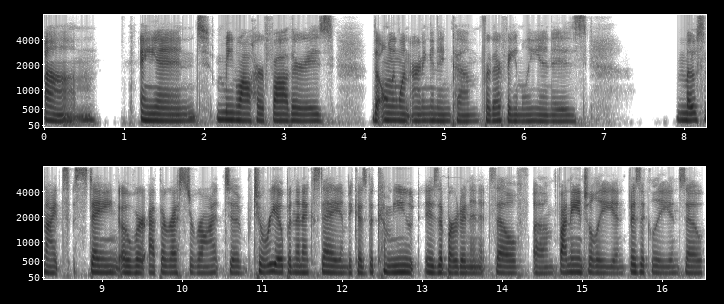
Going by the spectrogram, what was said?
Um, and meanwhile, her father is the only one earning an income for their family and is most nights staying over at the restaurant to to reopen the next day. And because the commute is a burden in itself um, financially and physically. And so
